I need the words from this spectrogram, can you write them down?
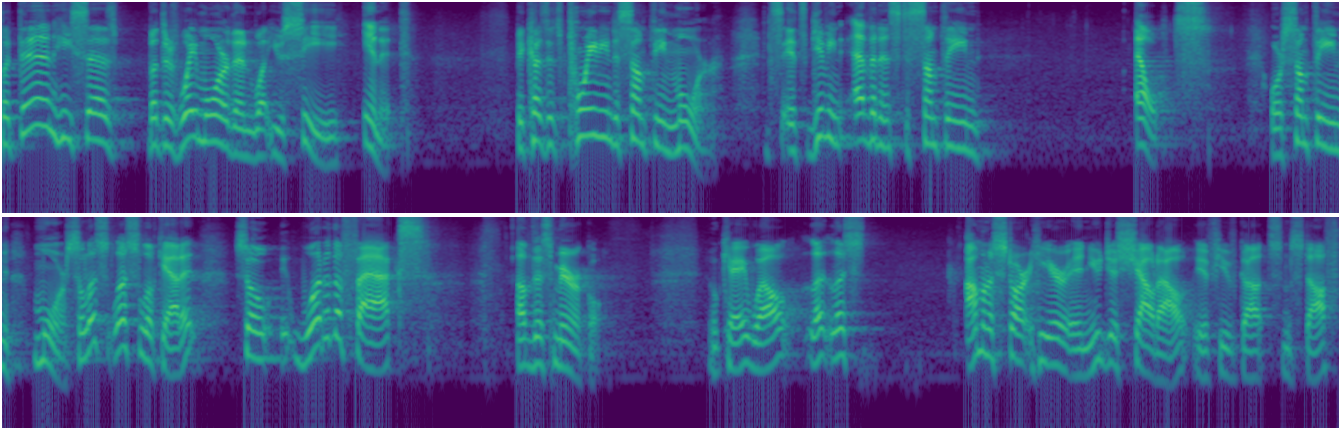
But then he says, but there's way more than what you see in it because it's pointing to something more. It's, it's giving evidence to something else or something more. So let's, let's look at it. So, what are the facts of this miracle? Okay, well, let, us I'm going to start here and you just shout out if you've got some stuff.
